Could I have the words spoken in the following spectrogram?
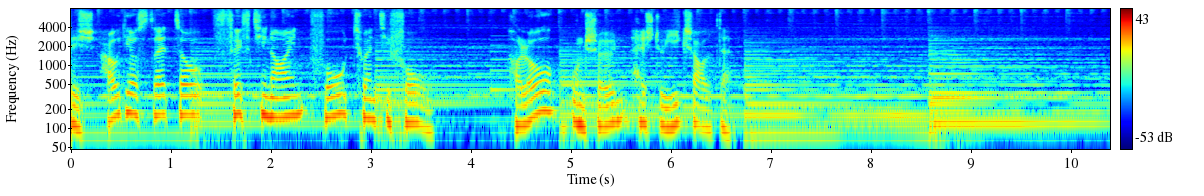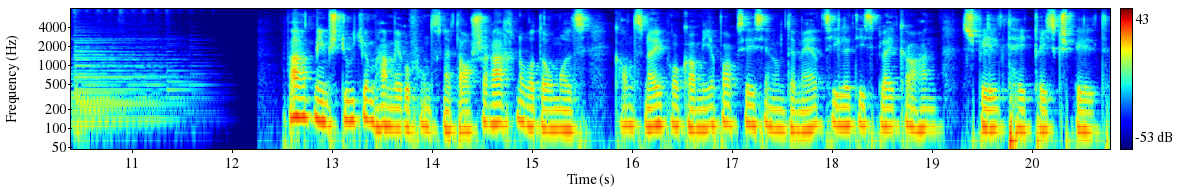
ist Audiostretto 59424. Hallo und schön hast du eingeschaltet. Während meinem Studium haben wir auf unseren Taschenrechner, die damals ganz neu programmierbar waren und ein Mehrziele-Display hatten, das Spiel Tetris gespielt.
